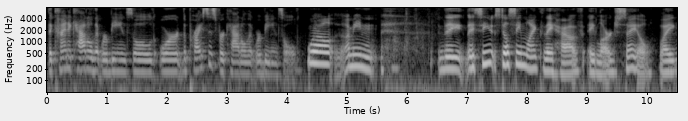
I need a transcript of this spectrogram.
the kind of cattle that were being sold, or the prices for cattle that were being sold? well, I mean, they they seem still seem like they have a large sale. Like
